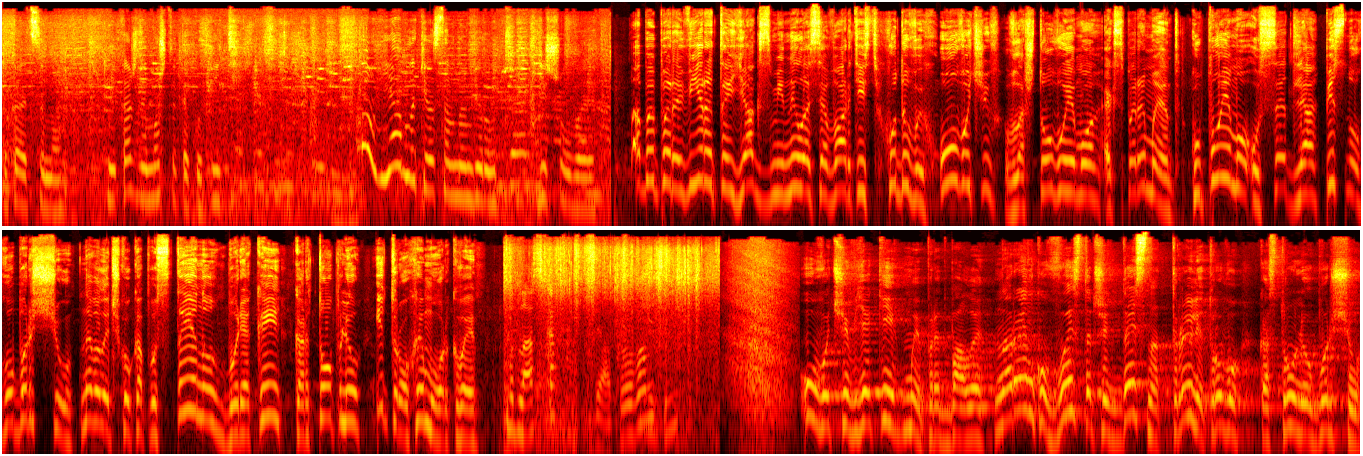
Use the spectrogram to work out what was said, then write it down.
Какая цена? Не каждый может это купить. Ну, яблоки в основном берут, дешевые. Аби перевірити, як змінилася вартість ходових овочів, влаштовуємо експеримент. Купуємо усе для пісного борщу: невеличку капустину, буряки, картоплю і трохи моркви. Будь ласка. Дякую вам. Овочів, які ми придбали на ринку, вистачить десь на 3-літрову каструлю борщу.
